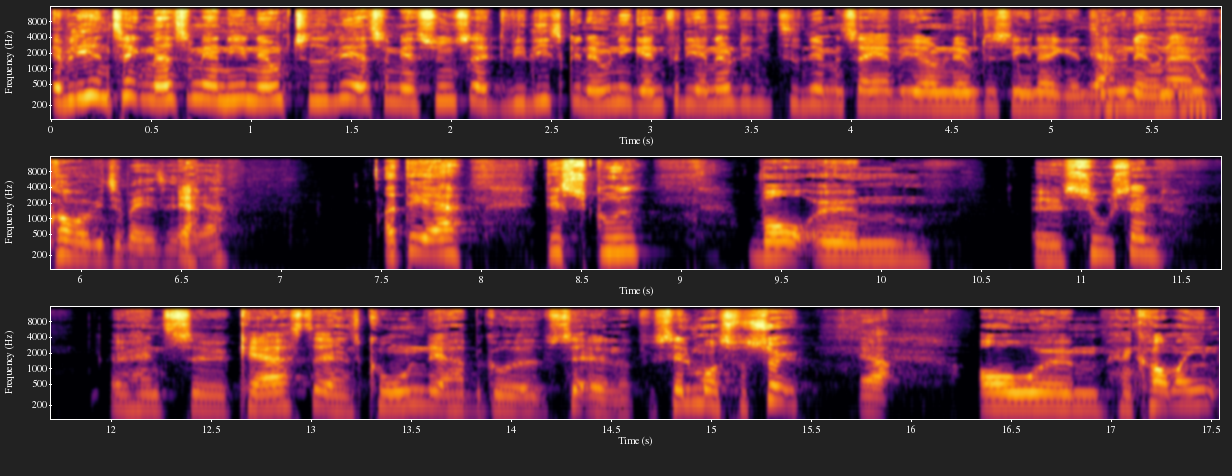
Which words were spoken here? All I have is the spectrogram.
jeg vil lige have en ting med, som jeg lige nævnte tidligere, som jeg synes, at vi lige skal nævne igen, fordi jeg nævnte det lige tidligere, men sagde, at vi ville nævne det senere igen, så nu nævner jeg nu det. kommer vi tilbage til det, Ja. ja. Og det er det skud, hvor øhm, øh, Susan, Øh, hans øh, kæreste, hans kone der, har begået selv, eller selvmordsforsøg. Ja. Og øh, han kommer ind,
